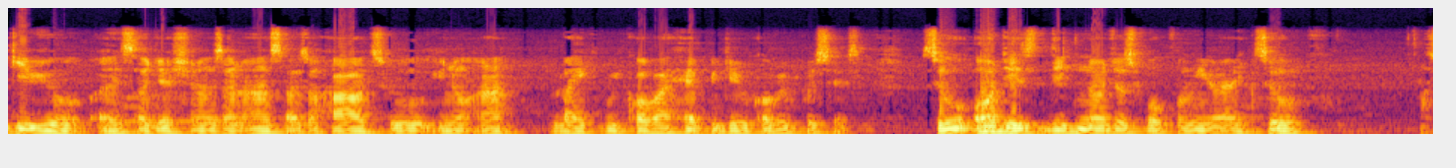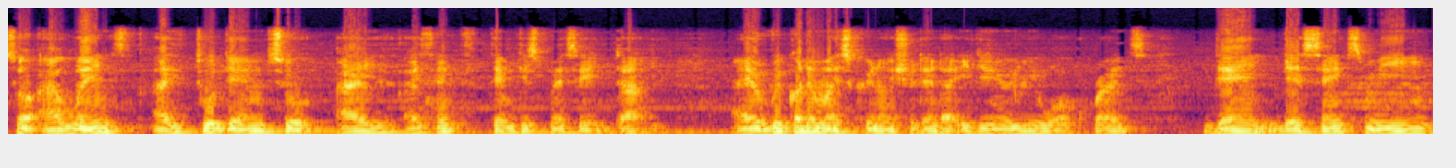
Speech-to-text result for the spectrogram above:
give you uh, suggestions and answers on how to you know uh, like recover help with the recovery process. So all this did not just work for me right? So so i went i told them so i i sent them this message that i recorded my screen and showed them that it didn't really work right? Then they sent me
